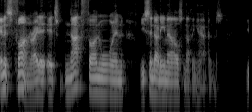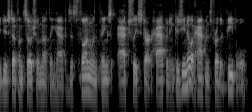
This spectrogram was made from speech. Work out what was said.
and it's fun, right? It, it's not fun when you send out emails, nothing happens you do stuff on social, nothing happens. It's fun when things actually start happening because you know what happens for other people.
